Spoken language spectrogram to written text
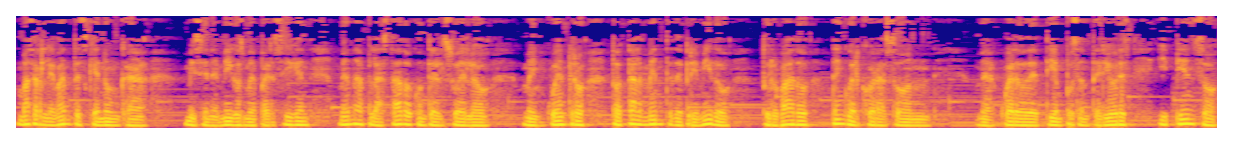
más relevantes que nunca. Mis enemigos me persiguen, me han aplastado contra el suelo, me encuentro totalmente deprimido, turbado, tengo el corazón. Me acuerdo de tiempos anteriores y pienso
